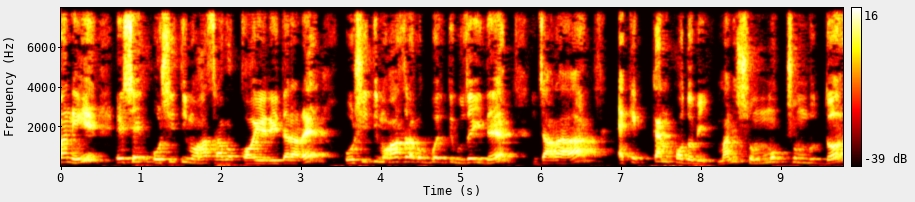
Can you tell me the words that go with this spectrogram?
মানে এসে অশীতি মহাশ্রাবক কয়ের ইতারারে অশীতি মহাশ্রাবক বলতে বুঝেই দে, যারা এক একখান পদবী মানে সম্মুখ সম্বুদ্ধর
